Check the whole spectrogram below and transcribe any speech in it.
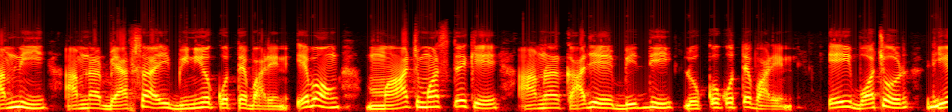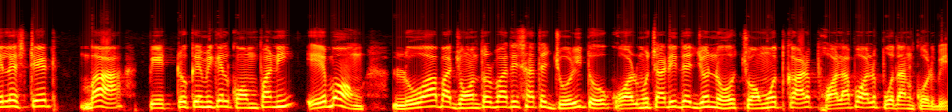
আপনি আপনার ব্যবসায় বিনিয়োগ করতে পারেন এবং মার্চ মাস থেকে আপনার কাজে বৃদ্ধি লক্ষ্য করতে পারেন। এই বছর রিয়েল এস্টেট বা পেট্রোকেমিক্যাল কোম্পানি এবং লোহা বা যন্ত্রপাতির সাথে জড়িত কর্মচারীদের জন্য চমৎকার ফলাফল প্রদান করবে।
